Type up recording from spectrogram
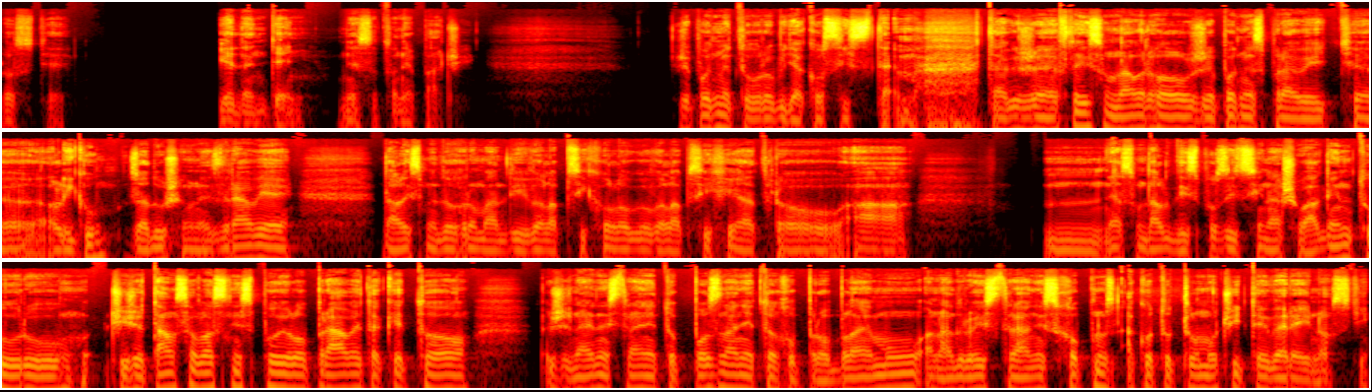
proste jeden deň. Mne sa to nepáči že poďme to urobiť ako systém. Takže vtedy som navrhol, že poďme spraviť e, ligu za duševné zdravie. Dali sme dohromady veľa psychológov, veľa psychiatrov a mm, ja som dal k dispozícii našu agentúru, čiže tam sa vlastne spojilo práve takéto že na jednej strane to poznanie toho problému a na druhej strane schopnosť, ako to tlmočiť tej verejnosti.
